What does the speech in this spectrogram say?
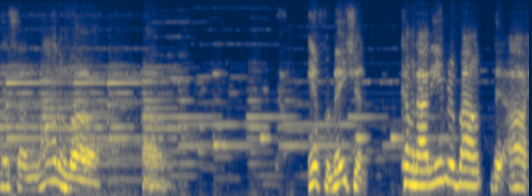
there's a lot of uh, uh, information coming out even about the, our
